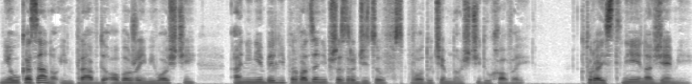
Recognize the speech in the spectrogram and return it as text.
Nie ukazano im prawdy o Bożej miłości, ani nie byli prowadzeni przez rodziców z powodu ciemności duchowej, która istnieje na ziemi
